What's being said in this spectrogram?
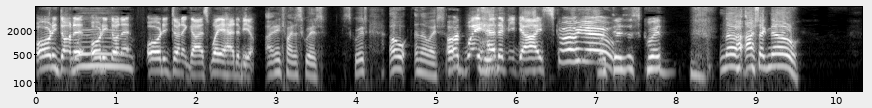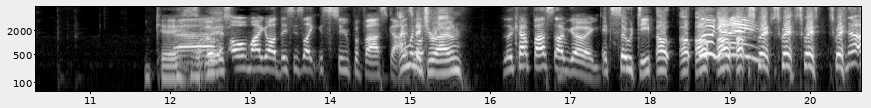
Already done it. Already done it. Already done it, guys. Way ahead of you. I need to find a squid. Squid. Oh, no, wait. Oh, Way ahead of you guys. Screw Look, you. there's a squid. No, hashtag no. Okay. Uh, oh my god, this is like super fast, guys. I'm gonna Watch- drown. Look how fast I'm going. It's so deep. Oh, oh, oh, Look oh, oh, squid, squid, squid, squid. No,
